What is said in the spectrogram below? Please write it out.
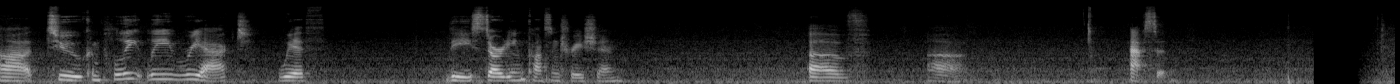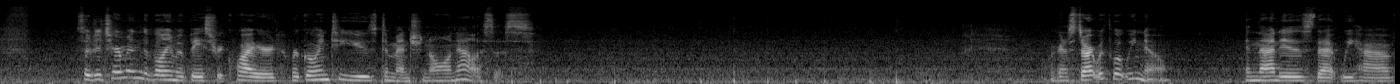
uh, to completely react with the starting concentration of uh, acid. So to determine the volume of base required, we're going to use dimensional analysis. We're going to start with what we know, and that is that we have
